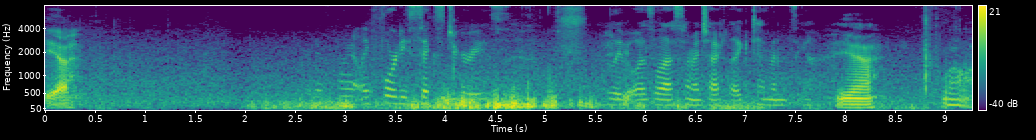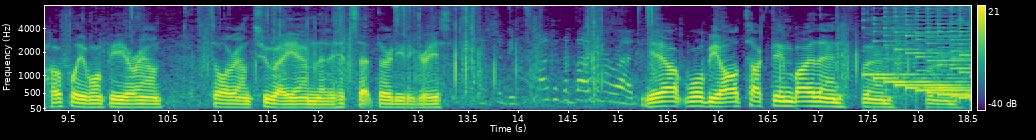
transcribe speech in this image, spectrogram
Yeah. It is currently 46 degrees. I believe it was the last time I checked, like 10 minutes ago. Yeah. Well, hopefully it won't be around till around 2 a.m. that it hits that 30 degrees. I should be stuck as a bug in a rug. Yeah, we'll be all tucked in by then. Boom. Boom.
